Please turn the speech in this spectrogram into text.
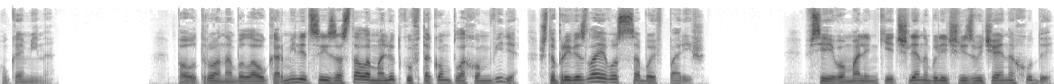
у камина. Поутру она была у кормилицы и застала малютку в таком плохом виде, что привезла его с собой в Париж. Все его маленькие члены были чрезвычайно худы.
